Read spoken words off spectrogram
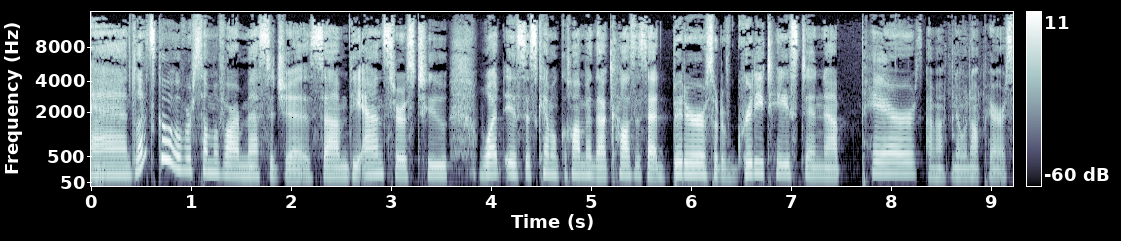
And let's go over some of our messages, um, the answers to what is this chemical compound that causes that bitter, sort of gritty taste in uh, pears. Uh, no, not pears.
